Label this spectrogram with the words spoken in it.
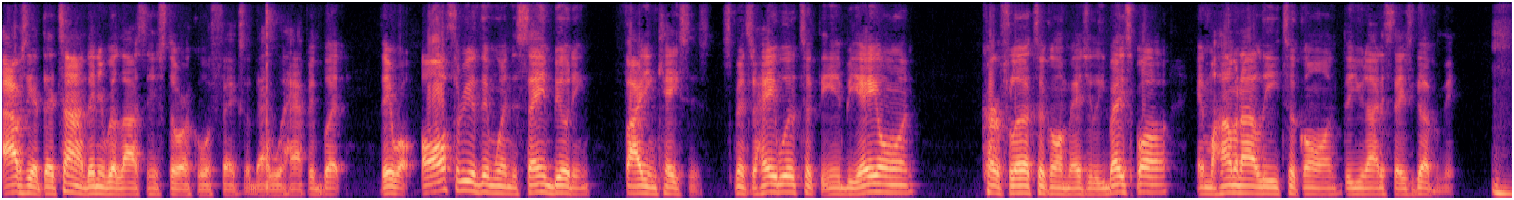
obviously at that time they didn't realize the historical effects of that would happen but they were all three of them were in the same building fighting cases spencer haywood took the nba on curt flood took on major league baseball and muhammad ali took on the united states government Mm.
